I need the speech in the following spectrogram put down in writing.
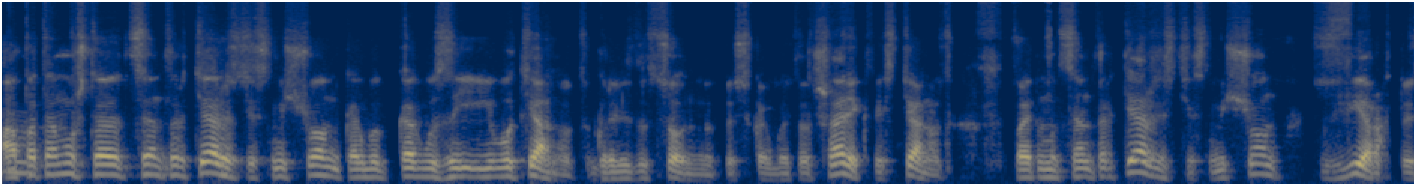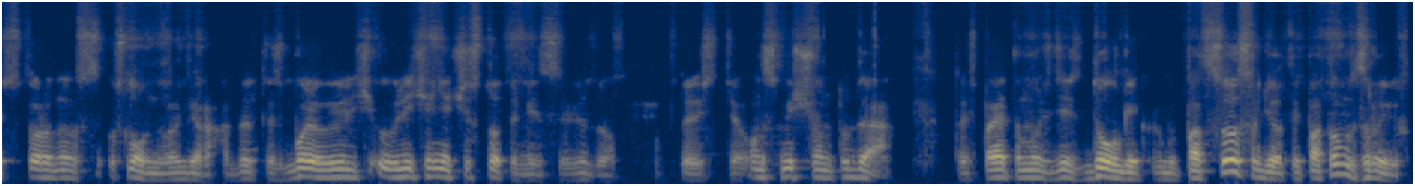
А потому что центр тяжести смещен, как бы, как бы за его тянут гравитационно, то есть как бы этот шарик, то есть тянут. Поэтому центр тяжести смещен вверх, то есть в сторону условного верха, да, то есть более увелич, увеличение частот имеется в виду. То есть он смещен туда. То есть поэтому здесь долгий как бы подсос идет, и потом взрыв.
